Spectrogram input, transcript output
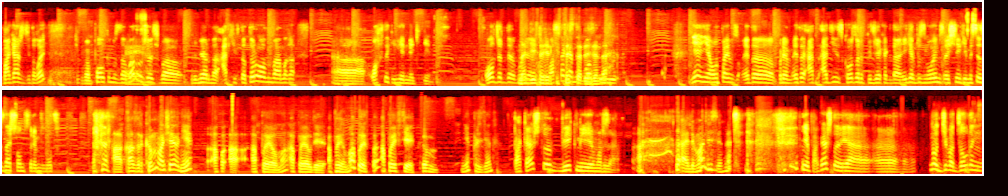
багаж дейді ғой? Типа полкамызда бар Иә. уже типа примерно архивта тұр оның барлығы. Ыыы уақыты келгеннен кейін ол жерде Надеюсь, на да? не не ұмытпаймыз это прям это од- один из козырев где когда егер біздің ойымызға ештеңе келмесе значит соны түсіреміз болды а қазір кім вообще не? Апл ма? Аплде апл ма? Апф па апфте кім не президент? Пока что бекмейір мырза әлі ма десең не пока что иә ну типа жылдың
